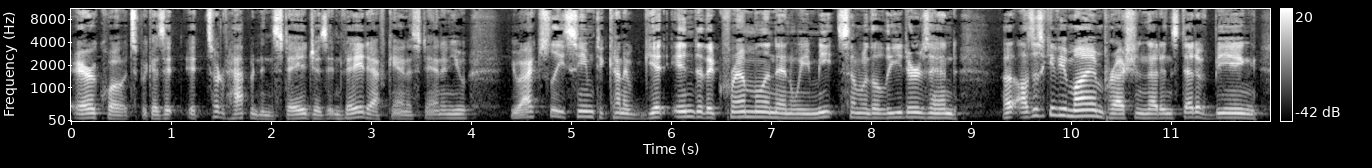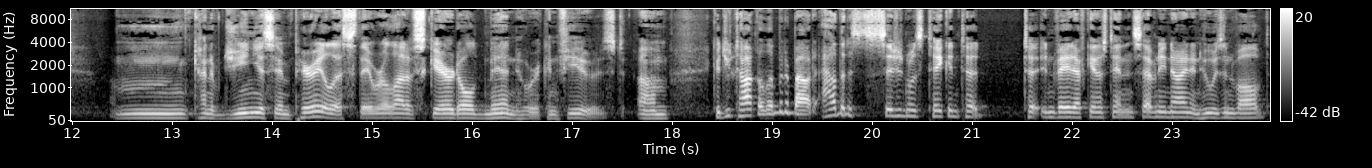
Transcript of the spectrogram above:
air quotes because it, it sort of happened in stages, invade Afghanistan, and you you actually seem to kind of get into the Kremlin, and we meet some of the leaders, and uh, I'll just give you my impression that instead of being um, kind of genius imperialists, they were a lot of scared old men who were confused. Um, could you talk a little bit about how the decision was taken to, to invade Afghanistan in 79 and who was involved?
